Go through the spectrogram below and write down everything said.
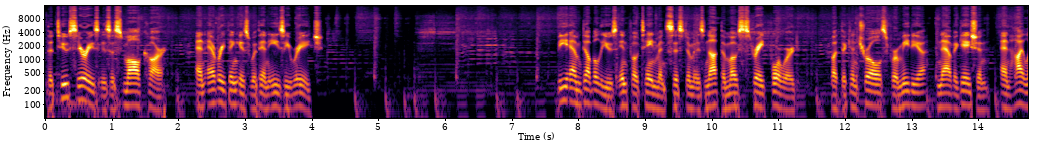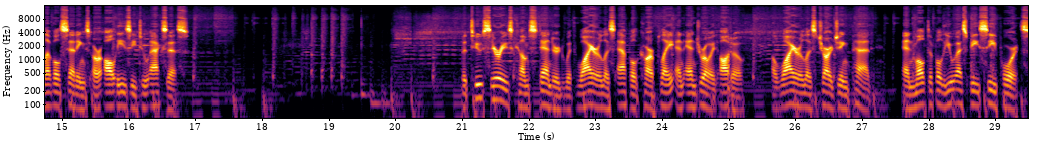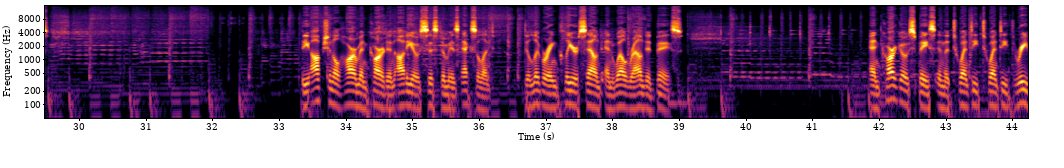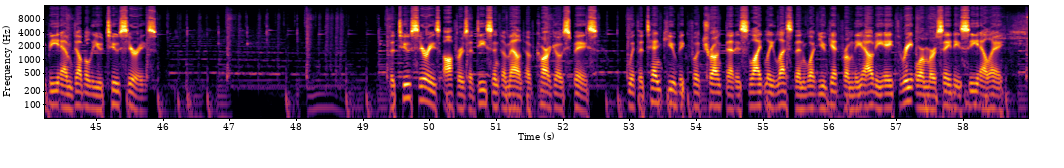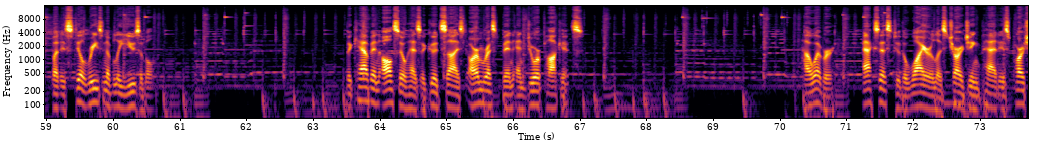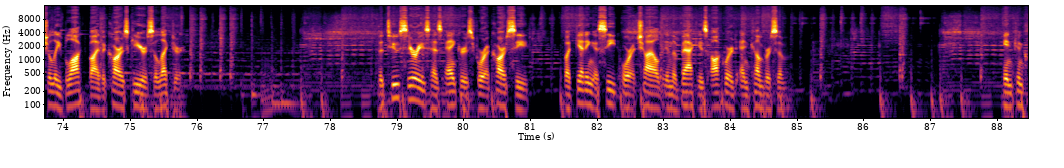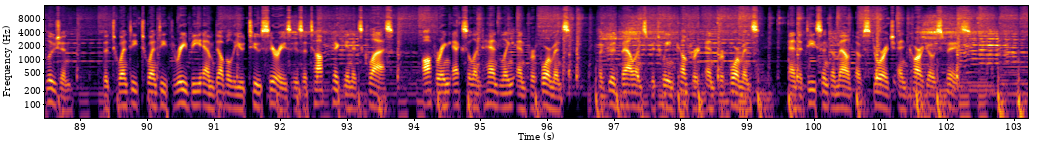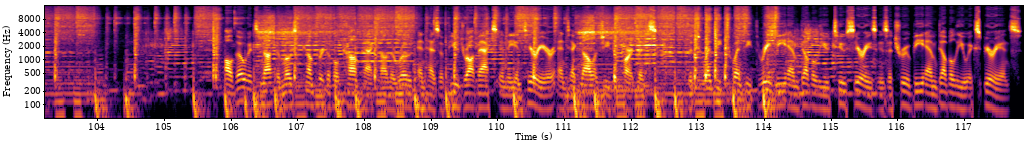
The 2 Series is a small car, and everything is within easy reach. BMW's infotainment system is not the most straightforward, but the controls for media, navigation, and high-level settings are all easy to access. The 2 Series comes standard with wireless Apple CarPlay and Android Auto, a wireless charging pad, and multiple USB-C ports. The optional Harman Kardon audio system is excellent, delivering clear sound and well-rounded bass. And cargo space in the 2023 BMW 2 Series. The 2 Series offers a decent amount of cargo space, with a 10 cubic foot trunk that is slightly less than what you get from the Audi A3 or Mercedes CLA, but is still reasonably usable. The cabin also has a good sized armrest bin and door pockets. However, access to the wireless charging pad is partially blocked by the car's gear selector. The 2 Series has anchors for a car seat, but getting a seat or a child in the back is awkward and cumbersome. In conclusion, the 2023 BMW 2 Series is a top pick in its class, offering excellent handling and performance, a good balance between comfort and performance, and a decent amount of storage and cargo space. Although it's not the most comfortable compact on the road and has a few drawbacks in the interior and technology departments, The 2023 BMW 2 Series is a true BMW experience.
